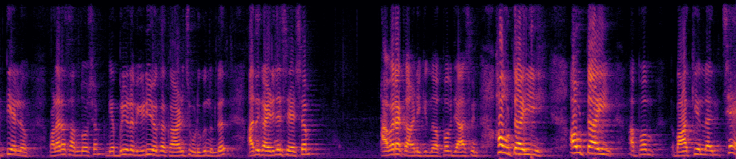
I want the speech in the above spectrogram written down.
കിട്ടിയല്ലോ. വളരെ സന്തോഷം. ഗബ്രിയുടെ വീഡിയോ ഒക്കെ കാണിച്ചു കൊടുക്കുന്നുണ്ട്. അത് കഴിഞ്ഞ ശേഷം അവരെ കാണിക്കുന്നു. അപ്പം ജാസ്മിൻ ഔട്ടായി ഔട്ടായി. അപ്പം ബാക്കി ഛേ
